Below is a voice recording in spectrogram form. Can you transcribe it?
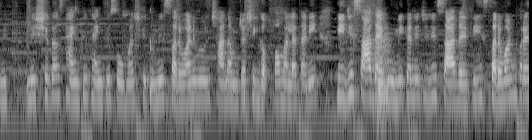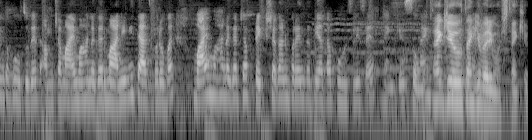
निश्चितच थँक्यू थँक्यू सो मच की तुम्ही सर्वांनी मिळून छान आमच्याशी गप्पा मारल्यात. आणि ही जी साध आहे भूमिकनेची जी साध आहे ती सर्वांपर्यंत पोहोचू देत आमच्या माय महानगर मानिनी. त्याचबरोबर माय महानगरच्या प्रेक्षकांपर्यंत ती आता पोहोचलीच आहे. Thank you so much thank you thank you very much thank you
